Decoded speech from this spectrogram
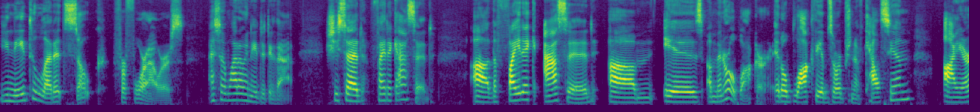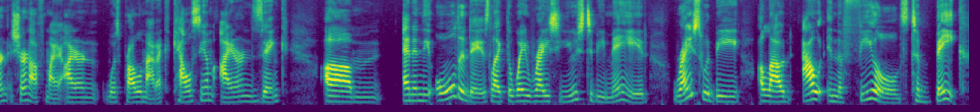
You need to let it soak for four hours. I said, Why do I need to do that? She said, Phytic acid. Uh, the phytic acid um, is a mineral blocker. It'll block the absorption of calcium, iron. Sure enough, my iron was problematic. Calcium, iron, zinc. Um, and in the olden days, like the way rice used to be made, rice would be allowed out in the fields to bake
